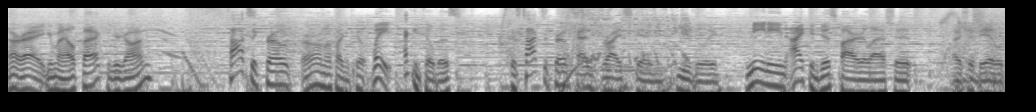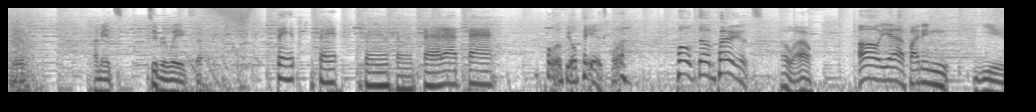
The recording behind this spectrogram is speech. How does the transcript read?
All right, give my health back. You're gone. Toxicroak. I don't know if I can kill. Wait, I can kill this. Because Toxicroak has dry skin, usually. Meaning I can just Fire Lash it. I should be able to. I mean, it's super weak, so. Pull up your pants, boy. Pull up them pants. Oh, wow. Oh, yeah, fighting you.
